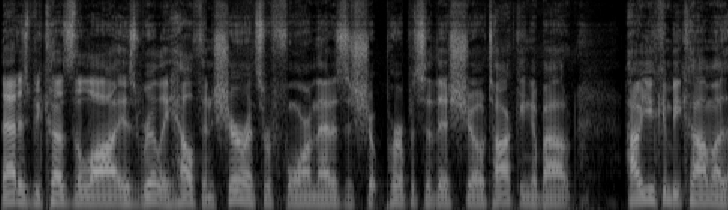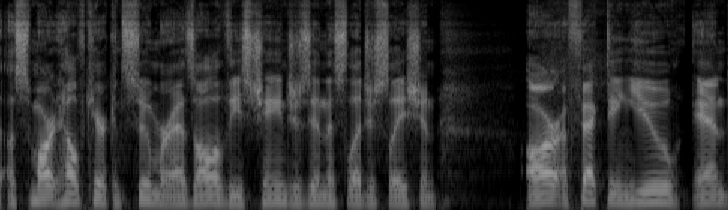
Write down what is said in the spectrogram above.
That is because the law is really health insurance reform. That is the sh- purpose of this show, talking about how you can become a, a smart healthcare consumer as all of these changes in this legislation are affecting you. And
